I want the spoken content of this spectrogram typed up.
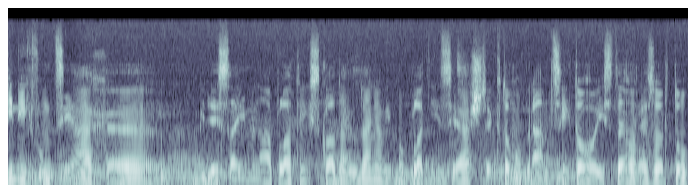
iných funkciách, kde sa im na platy skladajú daňoví poplatníci a ešte k tomu v rámci toho istého rezortu,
